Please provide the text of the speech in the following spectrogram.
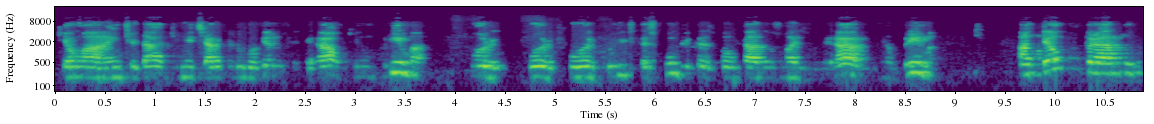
que é uma entidade iniciada pelo governo federal, que não prima por, por, por políticas públicas voltadas aos mais vulneráveis, não prima, até o prato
